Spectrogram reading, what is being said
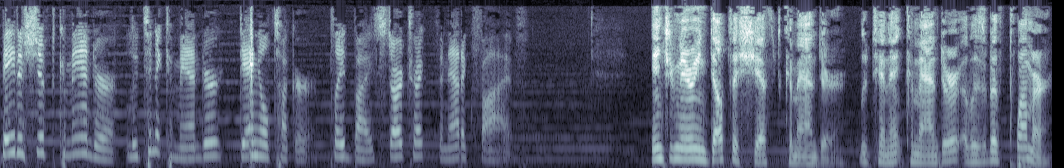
Beta Shift Commander, Lieutenant Commander Daniel Tucker, played by Star Trek Fanatic 5. Engineering Delta Shift Commander, Lieutenant Commander Elizabeth Plummer,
